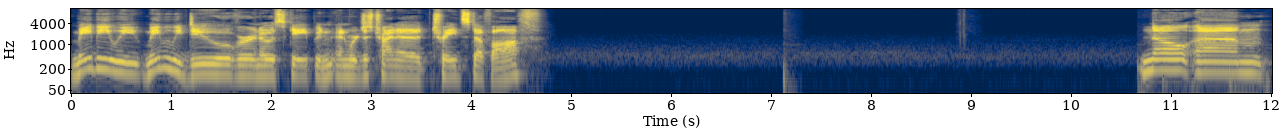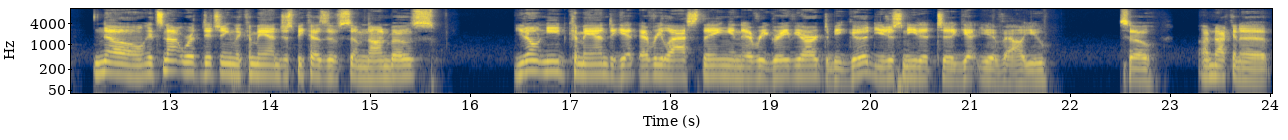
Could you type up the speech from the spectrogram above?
Maybe we maybe we do over no escape and, and we're just trying to trade stuff off. No, um no, it's not worth ditching the command just because of some nonbos. You don't need command to get every last thing in every graveyard to be good. You just need it to get you a value. So I'm not going to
